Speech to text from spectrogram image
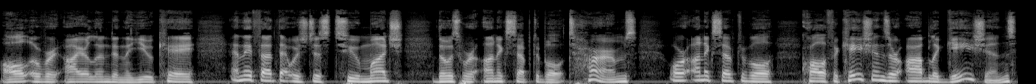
all over Ireland and the UK. And they thought that was just too much. Those were unacceptable terms or unacceptable qualifications or obligations,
